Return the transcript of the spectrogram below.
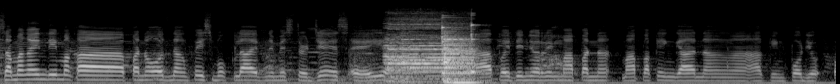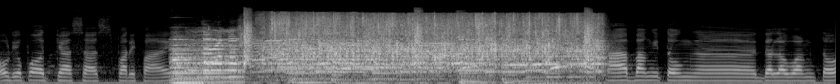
Sa mga hindi makapanood ng Facebook Live ni Mr. JSA, ah, pwede nyo ring mapana- mapakinggan ng ah, aking audio, audio podcast sa Spotify. Habang itong ah, dalawang to,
